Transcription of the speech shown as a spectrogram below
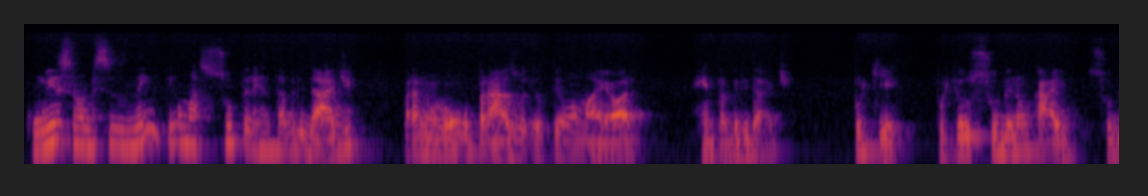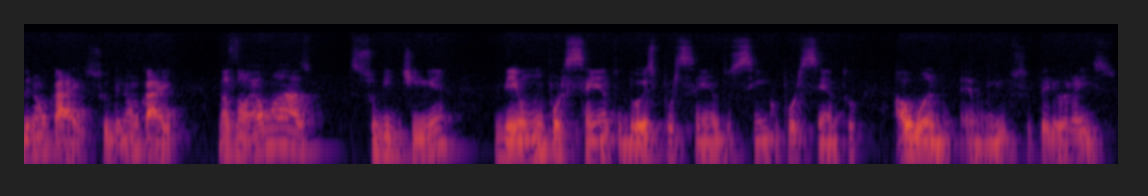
Com isso eu não preciso nem ter uma super rentabilidade para no longo prazo eu ter uma maior rentabilidade. Por quê? Porque o sub não cai, sub não cai, sub não cai. Mas não é uma subidinha de 1%, 2%, 5% ao ano. É muito superior a isso.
